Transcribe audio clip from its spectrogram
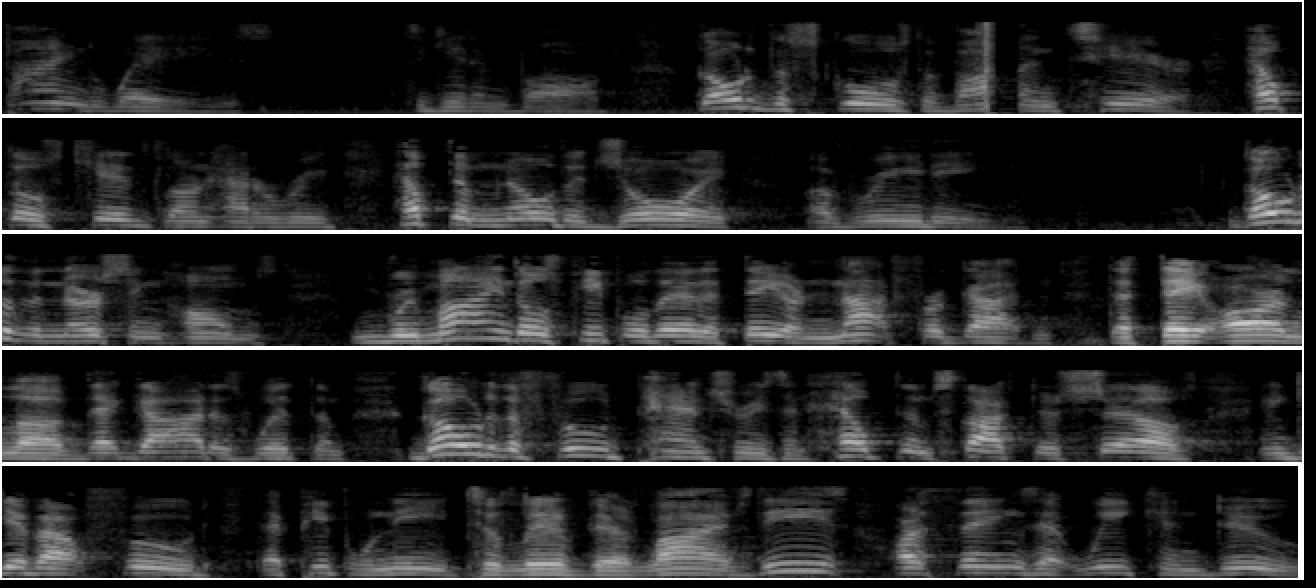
Find ways to get involved. Go to the schools to volunteer. Help those kids learn how to read. Help them know the joy of reading. Go to the nursing homes. Remind those people there that they are not forgotten, that they are loved, that God is with them. Go to the food pantries and help them stock their shelves and give out food that people need to live their lives. These are things that we can do.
